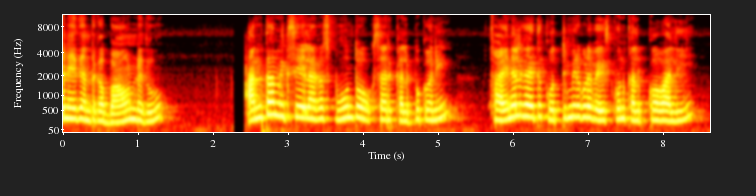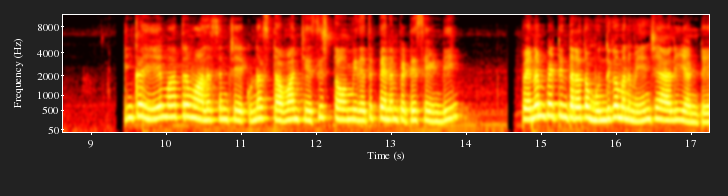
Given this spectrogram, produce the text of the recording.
అనేది అంతగా బాగుండదు. అంతా మిక్స్ అయ్యేలాగా స్పూన్తో ఒకసారి కలుపుకొని ఫైనల్గా అయితే కొత్తిమీర కూడా వేసుకొని కలుపుకోవాలి. ఇంకా ఏమాత్రం ఆలస్యం చేయకుండా స్టవ్ ఆన్ చేసి స్టవ్ మీద అయితే పెనం పెట్టేసేయండి. పెనం పెట్టిన తర్వాత ముందుగా మనం ఏం చేయాలి అంటే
